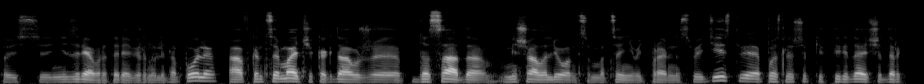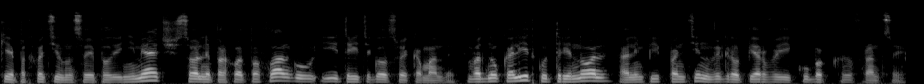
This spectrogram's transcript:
то есть не зря вратаря вернули на поле. А в конце матча, когда уже досада мешала леонцам оценивать правильно свои действия, после ошибки в передаче Дарке подхватил на своей половине мяч, сольный проход по флангу и третий гол своей команды. В одну калитку 3-0 Олимпик Пантин выиграл первый кубок Франции.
